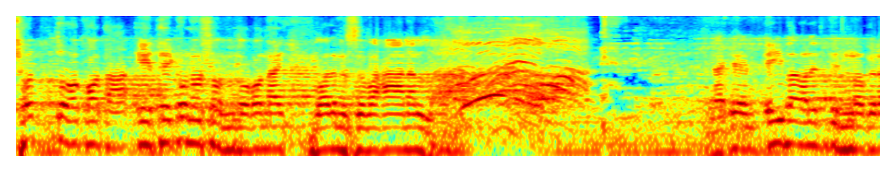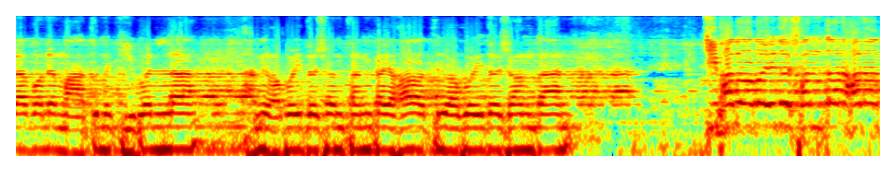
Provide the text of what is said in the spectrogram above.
সত্য কথা, এতে কোনো সন্দেহ নাই। বলেন সুবাহান আল্লাহ দেখেন অনেক দিন লোকেরা বলে, মা, তুমি কি বললা? আমি অবৈধ সন্তান কাই? হ, তুই অবৈধ সন্তান। কীভাবে অবৈধ সন্তান হলাম?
